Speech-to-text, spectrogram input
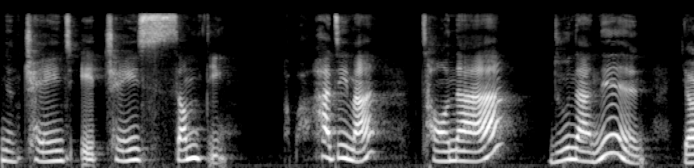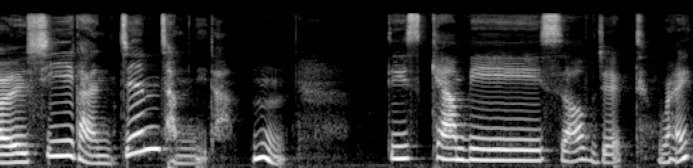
you know, change it change something 하지만 저나 누나는 10시간쯤 잡니다. 음. This can be subject, right?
